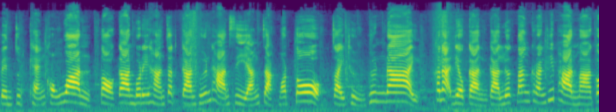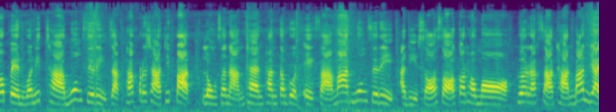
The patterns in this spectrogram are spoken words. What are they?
เป็นจุดแข็งของวัน ต่อการบริหารจัดการพื้นฐานเสียงจากมอตโต้ใจถึงพึ่งได้ ขณะเดียวกันการเลือกตั้งครั้งที่ผ่านมาก็เป็นวณิชชาม่วงสิริจากพรรคประชาธิปัตย์ลงสนามแทนพันตำรวจเอกสามารถม่วงสิริ อดีตสสกทม เพื่อรักษาฐานบ้านใหญ่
